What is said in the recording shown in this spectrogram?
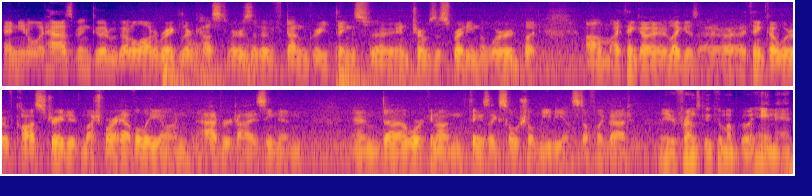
And you know it has been good. We've got a lot of regular customers that have done great things uh, in terms of spreading the word. But um, I think I like I said, I think I would have concentrated much more heavily on advertising and and uh, working on things like social media and stuff like that. Your friends can come up going, hey man,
